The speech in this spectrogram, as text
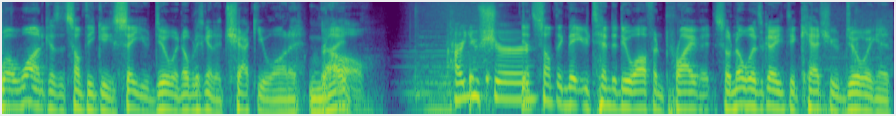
Well, one because it's something you can say you do and nobody's going to check you on it. right? Are you sure? It's something that you tend to do off in private, so no one's going to catch you doing it.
